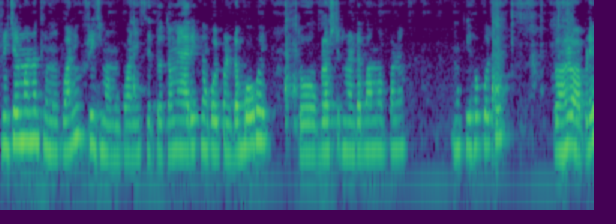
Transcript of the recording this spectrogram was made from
ફ્રીઝરમાં નથી મૂકવાની ફ્રીજમાં મૂકવાની છે. તો તમે આ રીતનો કોઈ પણ ડબ્બો હોય તો પ્લાસ્ટિકના ડબ્બામાં પણ મૂકી શકો છો. તો હાલો આપણે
